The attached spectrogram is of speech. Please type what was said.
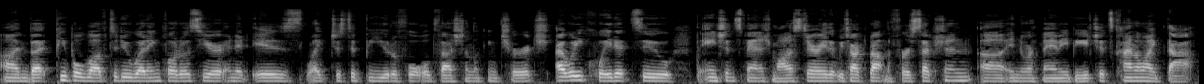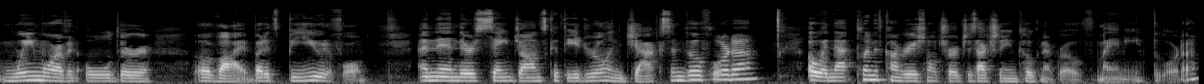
Um, but people love to do wedding photos here, and it is like just a beautiful old fashioned looking church. I would equate it to the ancient Spanish monastery that we talked about in the first section uh, in North Miami Beach. It's kind of like that, way more of an older uh, vibe, but it's beautiful. And then there's St. John's Cathedral in Jacksonville, Florida. Oh, and that Plymouth Congregational Church is actually in Coconut Grove, Miami, Florida.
